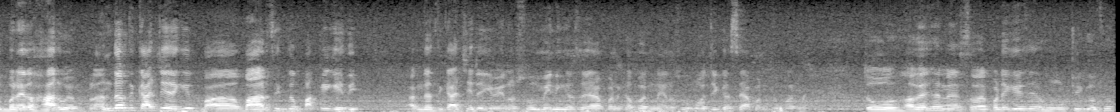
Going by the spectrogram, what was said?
તો બને તો સારું એમ. પણ અંદરથી કાચી રહી ગઈ બહારથી એકદમ પાકી ગઈ હતી. અંદરથી કાચી રહી ગઈ. એનો શું મિનિંગ હશે આપણને ખબર નહીં, એનો શું લોજિક હશે આપણને ખબર નહીં. તો હવે છે ને સવાર પડી ગઈ છે, હું ઉઠી ગયો છું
